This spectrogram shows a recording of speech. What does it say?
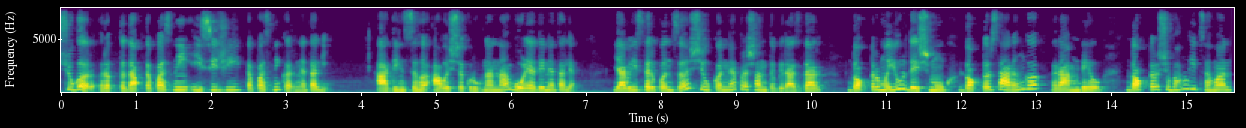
शुगर रक्तदाब तपासणी ई सी जी तपासणी करण्यात आली. आदींसह आवश्यक रुग्णांना गोळ्या देण्यात आल्या. यावेळी sarpanch Shivkanya Prashant Birajdar doctor Mayur Deshmukh doctor Sarang Ramdhev doctor Shubhangi Chavan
